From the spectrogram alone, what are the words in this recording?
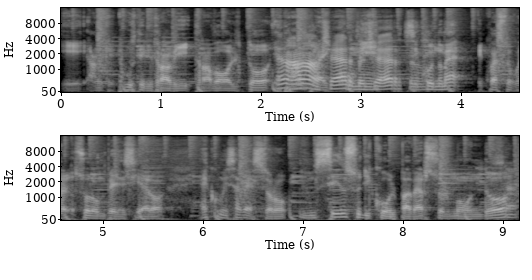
e anche tu ti ritrovi travolto. e Eh, tra no, no, certo, come- certo. Secondo me, e questo è solo un pensiero, è come se avessero un senso di colpa verso il mondo Sì.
